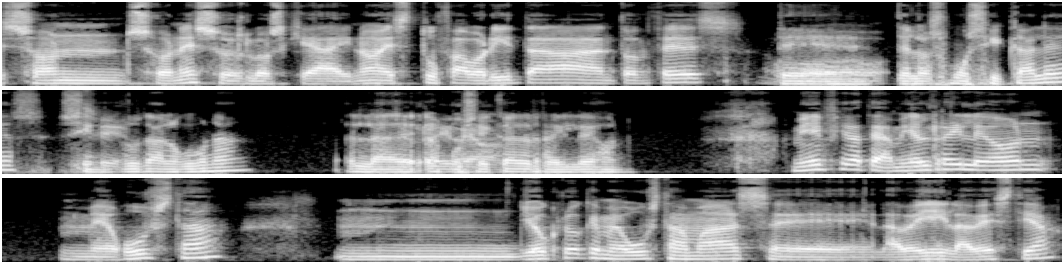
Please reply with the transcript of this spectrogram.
son, son esos los que hay, ¿no? ¿Es tu favorita entonces? De, los musicales, sin duda alguna, la, la música del Rey León. A mí, fíjate, a mí el Rey León me gusta, Mm, yo creo que me gusta más eh, La Bella y la Bestia.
